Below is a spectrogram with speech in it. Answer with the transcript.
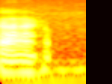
กาครับ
